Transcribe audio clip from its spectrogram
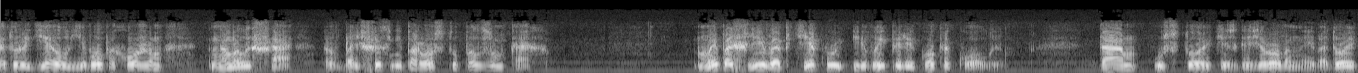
который делал его похожим на малыша в больших не по росту ползунках. Мы пошли в аптеку и выпили Кока-Колы. Там, у стойки с газированной водой,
